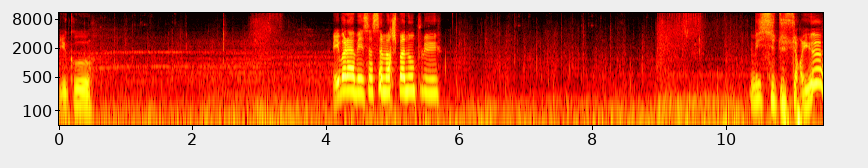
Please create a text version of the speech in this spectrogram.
Du coup... Mais voilà, mais ça, ça marche pas non plus. Mais c'est sérieux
